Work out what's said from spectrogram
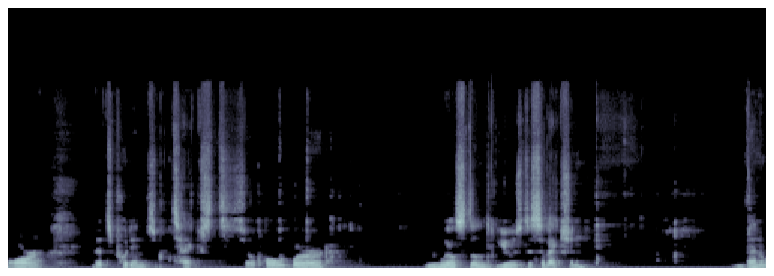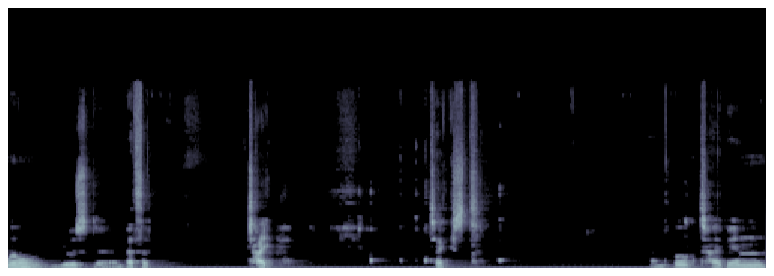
more. Let's put in some text. So whole word. We'll still use the selection. Then we'll use the method type text. And we'll type in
